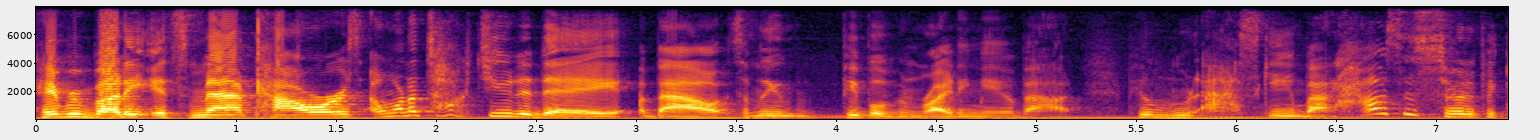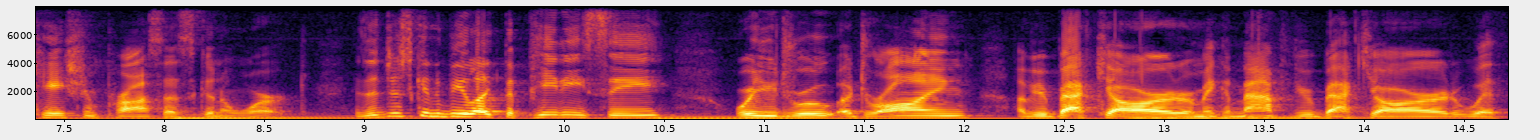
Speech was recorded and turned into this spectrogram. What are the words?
Hey everybody, it's Matt Powers. I want to talk to you today about something people have been writing me about. People have been asking about how's this certification process going to work? Is it just going to be like the PDC where you drew a drawing of your backyard or make a map of your backyard with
